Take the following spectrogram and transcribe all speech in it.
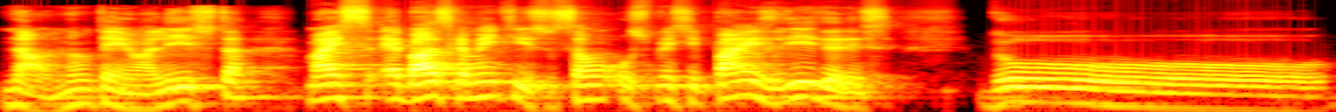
Não, não tenho a lista, mas é basicamente isso. São os principais líderes do,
